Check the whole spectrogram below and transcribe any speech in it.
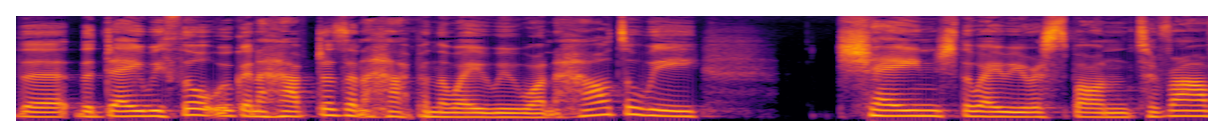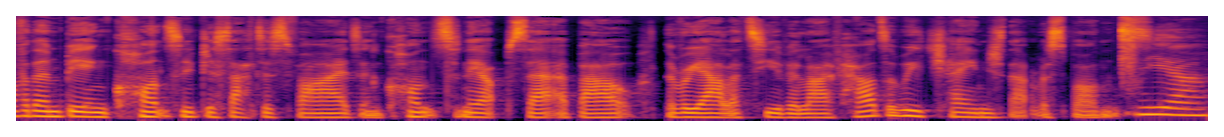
the the day we thought we were going to have doesn't happen the way we want. How do we change the way we respond to rather than being constantly dissatisfied and constantly upset about the reality of your life? How do we change that response? Yeah.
